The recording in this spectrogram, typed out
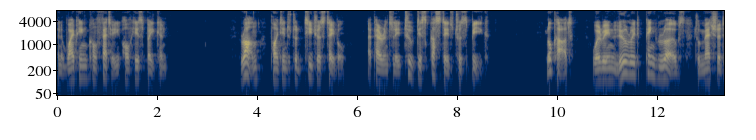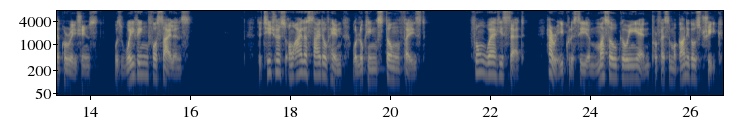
and wiping confetti off his bacon. Ron pointed to the teacher's table, apparently too disgusted to speak. Lockhart, wearing lurid pink robes to match the decorations, was waving for silence. The teachers on either side of him were looking stone faced. From where he sat, Harry could see a muscle going in Professor McGonagall's cheek.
